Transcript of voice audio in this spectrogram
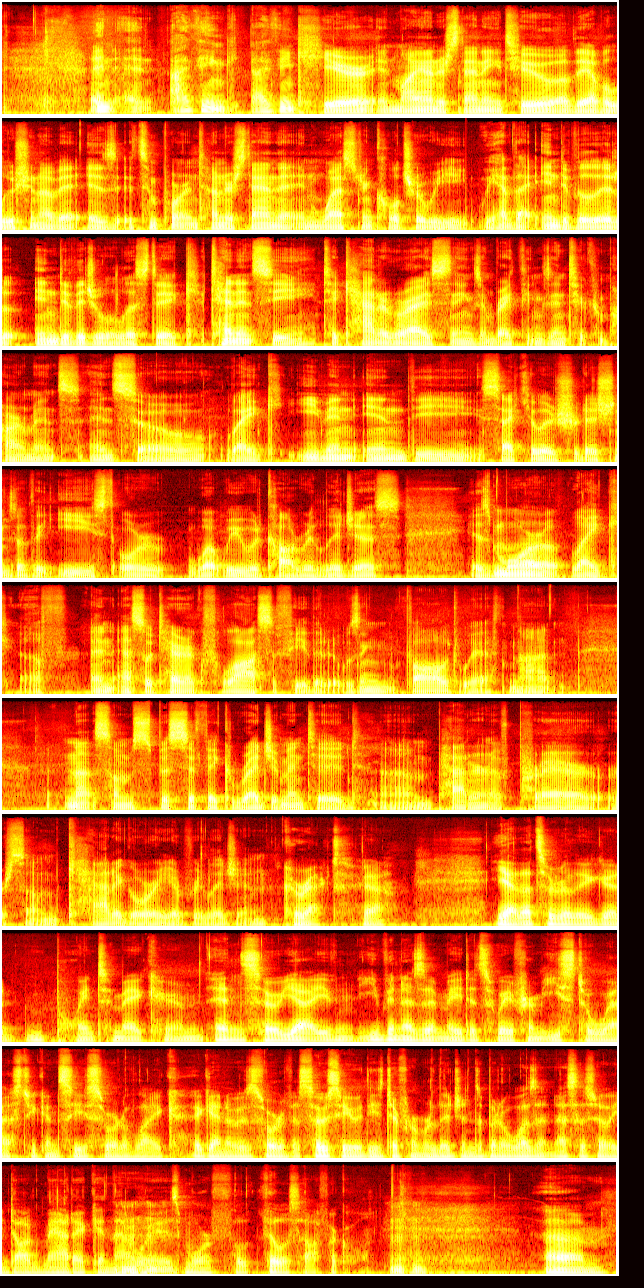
And and I think I think here in my understanding too of the evolution of it is it's important to understand that in Western culture we we have that individual individualistic tendency to categorize things and break things into compartments. And so like even in the secular traditions of the East or what we would call religious is more like a an esoteric philosophy that it was involved with, not not some specific regimented um, pattern of prayer or some category of religion. Correct. Yeah. Yeah, that's a really good point to make. Um, and so, yeah, even even as it made its way from east to west, you can see sort of like again, it was sort of associated with these different religions, but it wasn't necessarily dogmatic in that way. Mhm. It's more ph- philosophical. Um,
